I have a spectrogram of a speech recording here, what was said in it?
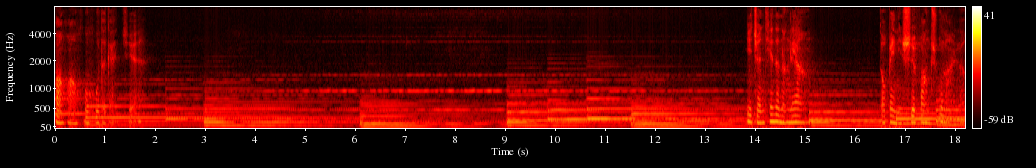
恍恍惚惚的感觉。一整天的能量都被你释放出来了，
